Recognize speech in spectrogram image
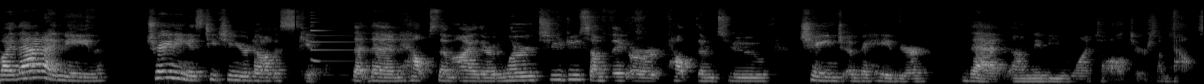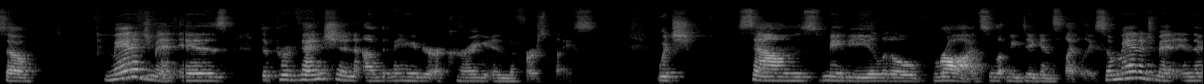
by that I mean training is teaching your dog a skill that then helps them either learn to do something or help them to change a behavior that uh, maybe you want to alter somehow. So management is the prevention of the behavior occurring in the first place, which sounds maybe a little broad, so let me dig in slightly. So management in the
